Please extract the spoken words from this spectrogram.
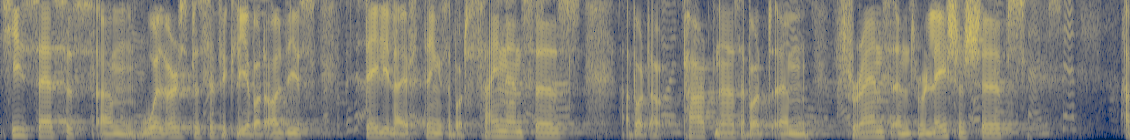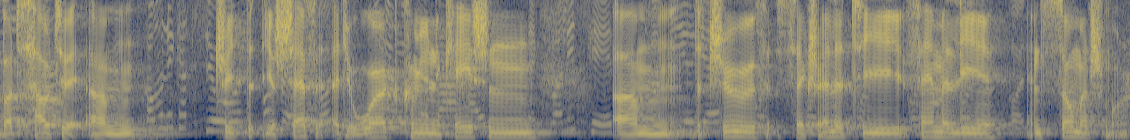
he says his um, will very specifically about all these daily life things about finances, about our partners, about um, friends and relationships, about how to um, treat your chef at your work, communication, um, the truth, sexuality, family, and so much more.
